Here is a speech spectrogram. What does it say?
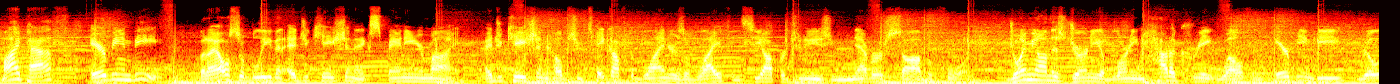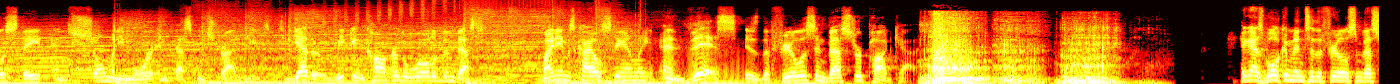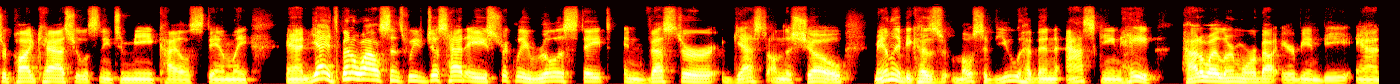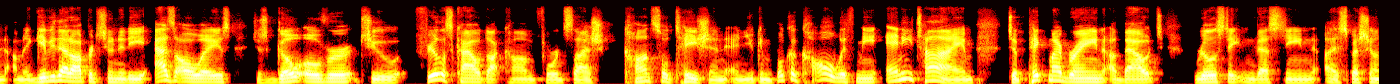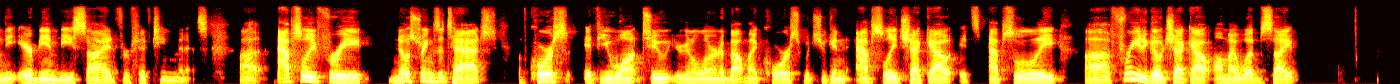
My path, Airbnb, but I also believe in education and expanding your mind. Education helps you take off the blinders of life and see opportunities you never saw before. Join me on this journey of learning how to create wealth in Airbnb, real estate, and so many more investment strategies. Together, we can conquer the world of investing. My name is Kyle Stanley, and this is the Fearless Investor Podcast. Hey guys, welcome into the Fearless Investor Podcast. You're listening to me, Kyle Stanley. And yeah, it's been a while since we've just had a strictly real estate investor guest on the show, mainly because most of you have been asking, hey, how do I learn more about Airbnb? And I'm going to give you that opportunity. As always, just go over to fearlesskyle.com forward slash consultation and you can book a call with me anytime to pick my brain about real estate investing, especially on the Airbnb side for 15 minutes. Uh, absolutely free. No strings attached. Of course, if you want to, you're going to learn about my course, which you can absolutely check out. It's absolutely uh, free to go check out on my website,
